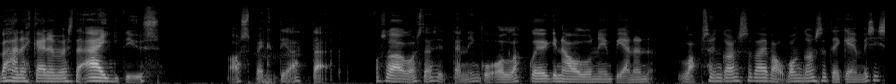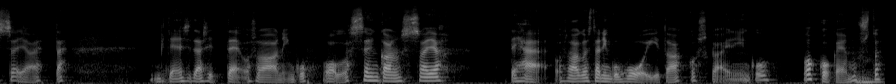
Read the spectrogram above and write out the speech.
vähän ehkä enemmän sitä äitiysaspektia, mm. että osaako sitä sitten niin kuin olla, kun ei ikinä ollut niin pienen lapsen kanssa tai vauvan kanssa tekemisissä ja että miten sitä sitten osaa niin kuin olla sen kanssa ja tehdä, osaako sitä niin kuin hoitaa, koska ei niin kuin ole kokemusta. Mm.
